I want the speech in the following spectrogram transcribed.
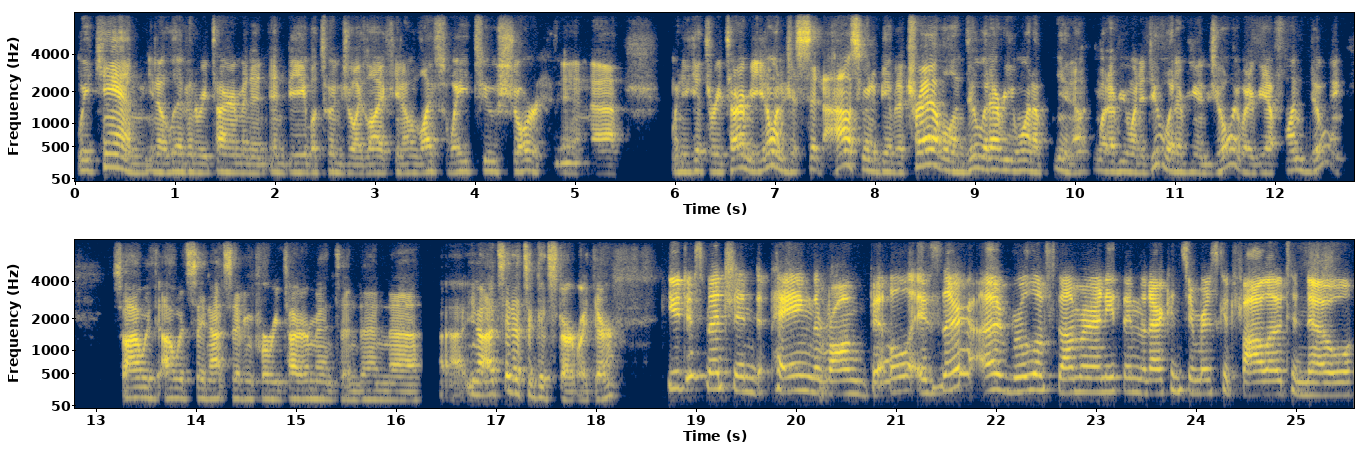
we can, you know, live in retirement and, and be able to enjoy life. You know, life's way too short. Mm-hmm. And uh, when you get to retirement, you don't want to just sit in the house. You want to be able to travel and do whatever you want to, you know, whatever you want to do, whatever you enjoy, whatever you have fun doing. So I would, I would say not saving for retirement. And then, uh, uh, you know, I'd say that's a good start right there. You just mentioned paying the wrong bill. Is there a rule of thumb or anything that our consumers could follow to know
